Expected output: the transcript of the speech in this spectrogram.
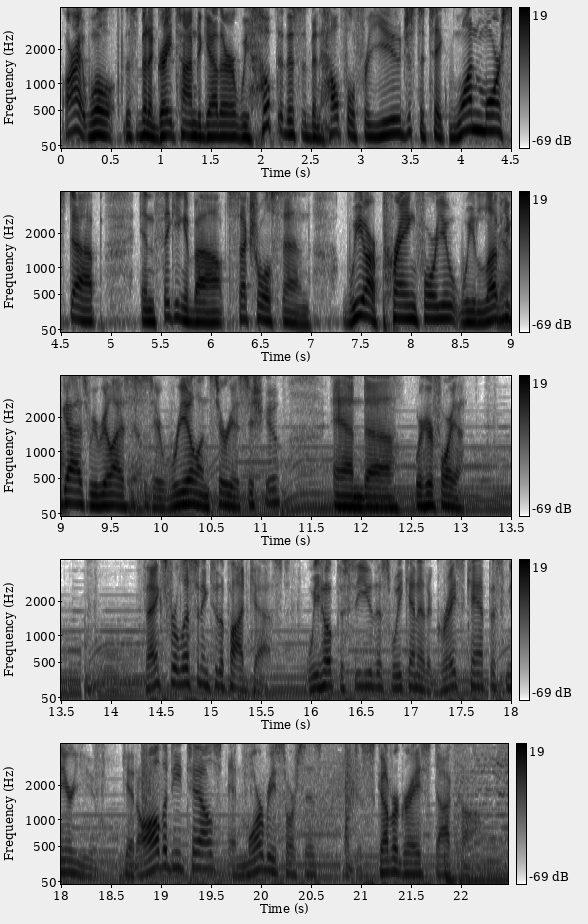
All right. Well, this has been a great time together. We hope that this has been helpful for you just to take one more step in thinking about sexual sin. We are praying for you. We love you guys. We realize this is a real and serious issue, and uh, we're here for you. Thanks for listening to the podcast. We hope to see you this weekend at a Grace campus near you. Get all the details and more resources at discovergrace.com.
